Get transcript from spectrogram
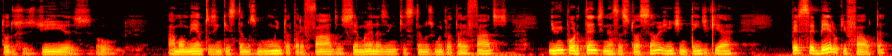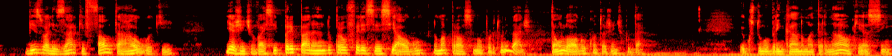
todos os dias, ou há momentos em que estamos muito atarefados, semanas em que estamos muito atarefados. E o importante nessa situação a gente entende que é perceber o que falta, visualizar que falta algo aqui e a gente vai se preparando para oferecer esse algo numa próxima oportunidade tão logo quanto a gente puder. Eu costumo brincar no maternal que é assim:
